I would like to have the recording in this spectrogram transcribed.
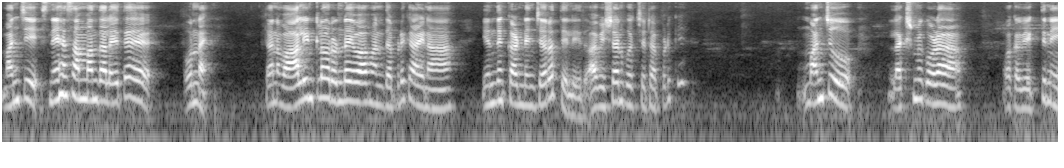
మంచి స్నేహ సంబంధాలు అయితే ఉన్నాయి. కానీ వాళ్ళ ఇంట్లో రెండో వివాహం అనేటప్పటికి ఆయన ఎందుకు ఖండించారో తెలియదు. ఆ విషయానికి వచ్చేటప్పటికి మంచు లక్ష్మి కూడా ఒక వ్యక్తిని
